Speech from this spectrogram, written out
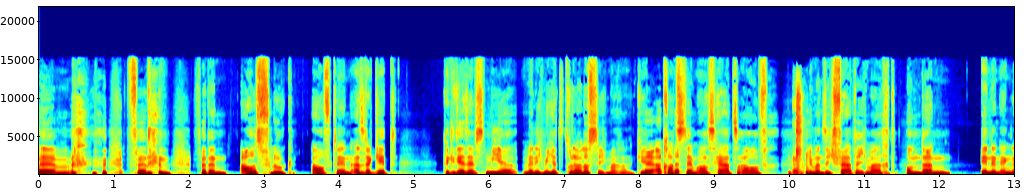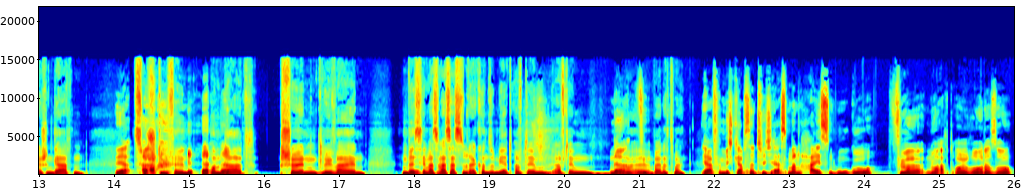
Ähm, für, den, für den Ausflug auf den, also da geht, da geht ja selbst mir, wenn ich mich jetzt drüber Ja. lustig mache, geht Ja. trotzdem aufs Herz auf, wie man sich fertig macht, um dann in den englischen Garten ja. zu stiefeln, um dort schönen Glühwein, ein bisschen. Was, was hast du da konsumiert auf dem, auf dem Na, äh, für- Weihnachtsmarkt? Ja, für mich gab es natürlich erstmal einen heißen Hugo für nur 8 Euro oder so.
